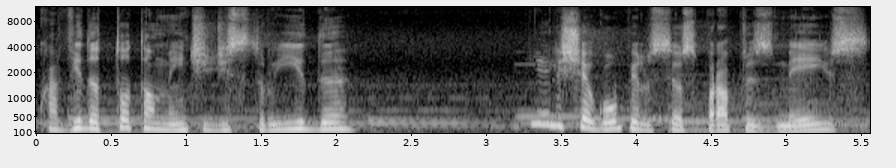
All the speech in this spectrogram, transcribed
com a vida totalmente destruída, e ele chegou pelos seus próprios meios,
